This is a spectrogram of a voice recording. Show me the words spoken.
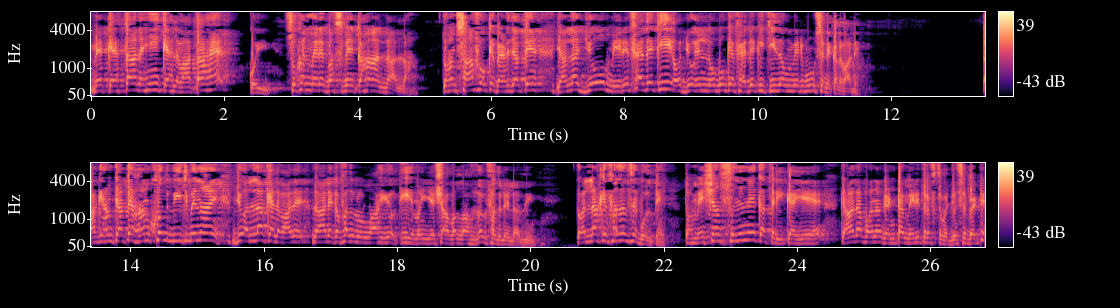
میں کہتا نہیں، کہلواتا ہے کوئی۔ سخن میرے بس میں کہاں؟ اللہ اللہ۔ تو ہم صاف ہو کے بیٹھ جاتے ہیں۔ یا اللہ، جو میرے فائدے کی اور جو ان لوگوں کے فائدے کی چیز ہے، وہ میرے منہ سے نکلوا دے۔ تاکہ ہم چاہتے ہیں ہم خود بیچ میں نہ آئیں، جو اللہ کہلوا دے۔ ذالک فضل اللہ من یشاء، واللہ ذو الفضل العظیم۔ تو اللہ کے فضل سے بولتے ہیں۔ تو ہمیشہ سننے کا طریقہ یہ ہے کہ آدھا پونا گھنٹہ میری طرف توجہ سے بیٹھے۔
